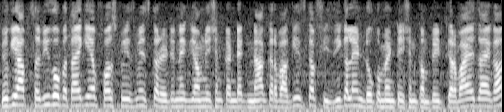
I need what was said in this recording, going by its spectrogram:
क्योंकि आप सभी को पता है कि आप फ़र्स्ट फ़ेज़ में इसका रिटर्न एग्जामिनेशन कंडक्ट ना करवा के इसका फ़िज़िकल एंड डॉक्यूमेंटेशन कंप्लीट करवाया जाएगा।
